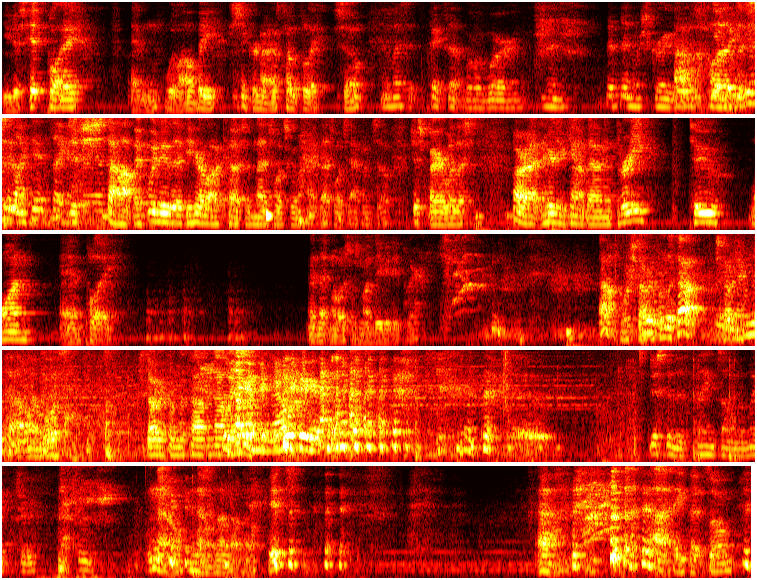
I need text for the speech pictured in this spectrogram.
you just hit play, and we'll all be synchronized, hopefully. So, Unless it picks up where we were, and then, then we're screwed. Oh, you'll, well, be, just- you'll be like ten seconds. just in. stop. If we do that, if you hear a lot of cussing, that's what's going to happen. That's what's happened. So, just bear with us. All right, here's your countdown in three, two, one, and play. And that noise was my DVD player. oh, we're starting from the top. Starting from the top now, boys. Started from the top, and now we're here. now we're here. Just because it's theme song will make it true. Not true. No, no, no, no, no. It's. Uh, I hate that song.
